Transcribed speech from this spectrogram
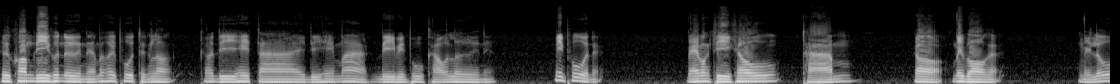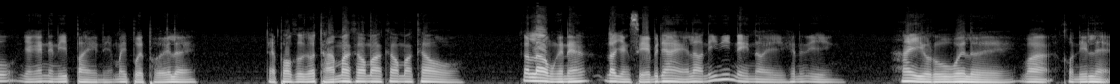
คือความดีคนอื่นเนี่ยไม่ค่อยพูดถึงหรอกเขาดีให้ตายดีให้มาก ดีเป็นภูเขาเลยเนี่ยไม่พูดอะแม้บางทีเขาถาม ก็ไม่บอกอะไม่รู้อย่างนั้นอย่างนี้ไปเนี่ยไม่เปิดเผยเลย แต่พอคนเขาถามมากเข้ามากเข้ามากเข้า ก็เล่าเหมือนกันนะเราอย่างเสียไม่ได้เล่านิดๆหน่อยๆแค่นั้นเอง ให้รู้ไว้เลยว่าคนนี้แหละ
